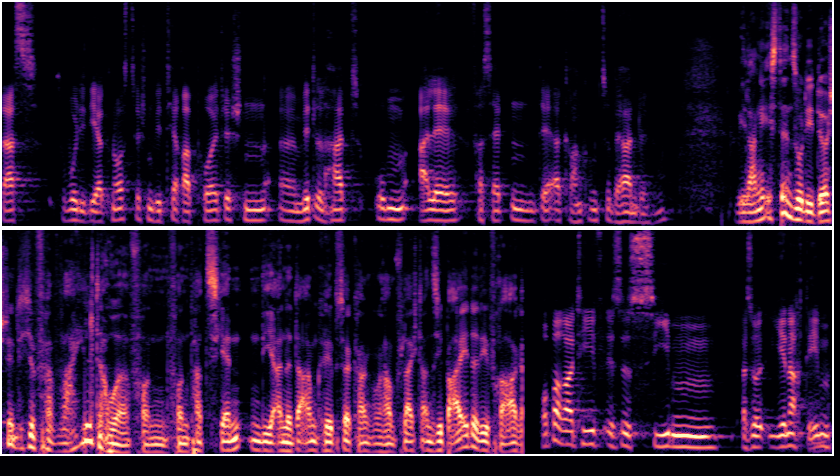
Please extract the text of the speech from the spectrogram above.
das sowohl die diagnostischen wie therapeutischen äh, Mittel hat, um alle Facetten der Erkrankung zu behandeln. Wie lange ist denn so die durchschnittliche Verweildauer von, von Patienten, die eine Darmkrebserkrankung haben? Vielleicht an Sie beide die Frage. Operativ ist es sieben, also je nachdem,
